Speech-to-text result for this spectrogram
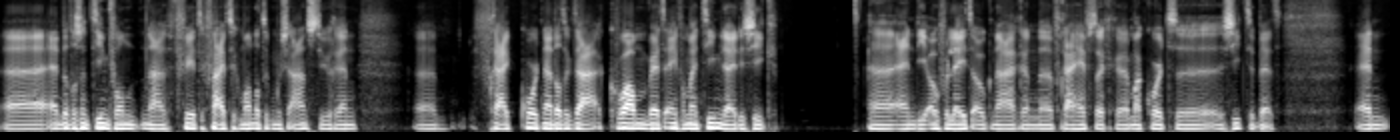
Uh, en dat was een team van nou, 40, 50 man dat ik moest aansturen. En uh, vrij kort nadat ik daar kwam, werd een van mijn teamleden ziek. Uh, en die overleed ook naar een vrij heftig, maar kort ziektebed. En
